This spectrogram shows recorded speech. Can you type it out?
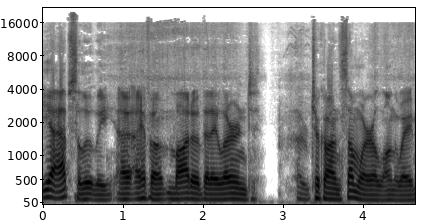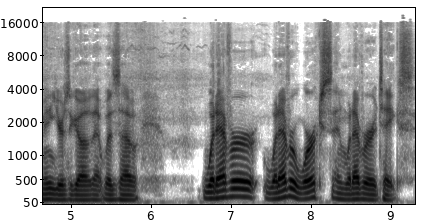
Yeah, absolutely. I, I have a motto that I learned, or took on somewhere along the way many years ago. That was uh, whatever whatever works and whatever it takes.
